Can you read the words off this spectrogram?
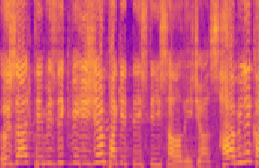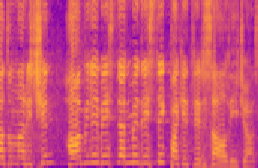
özel temizlik ve hijyen paket desteği sağlayacağız. Hamile kadınlar için hamile beslenme destek paketleri sağlayacağız.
